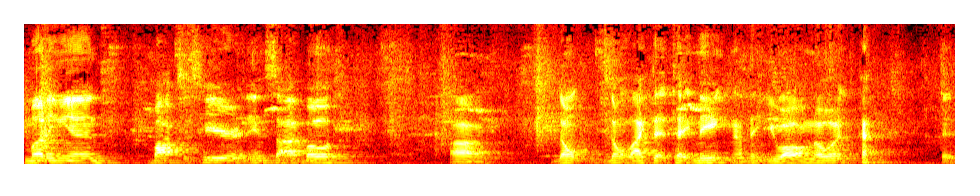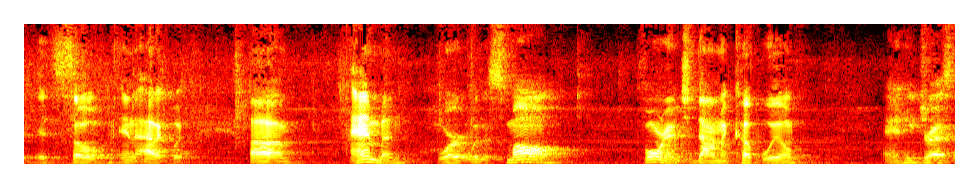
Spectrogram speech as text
mudding in boxes here and inside both. Uh, don't don't like that technique. I think you all know it. it it's so inadequate. Um, Ambin worked with a small four-inch diamond cup wheel, and he dressed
